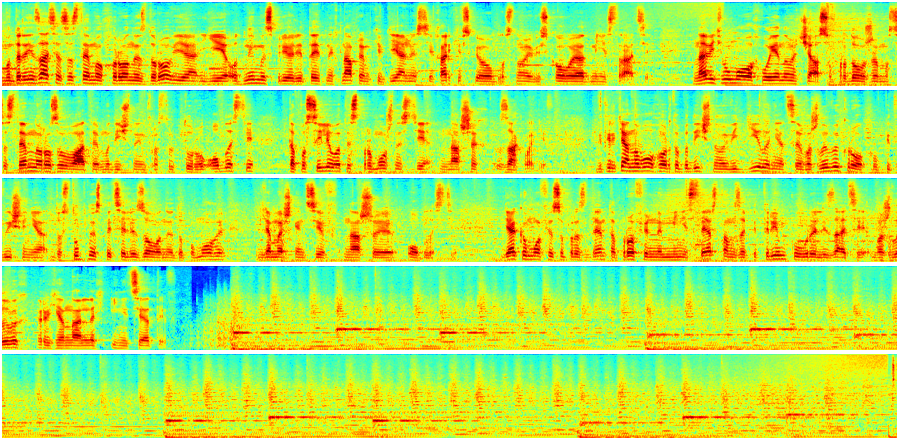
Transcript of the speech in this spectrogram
Модернізація системи охорони здоров'я є одним із пріоритетних напрямків діяльності Харківської обласної військової адміністрації. Навіть в умовах воєнного часу продовжуємо системно розвивати медичну інфраструктуру області та посилювати спроможності наших закладів. Відкриття нового ортопедичного відділення це важливий крок у підвищення доступної спеціалізованої допомоги для мешканців нашої області. Дякуємо Офісу президента, профільним міністерствам за підтримку у реалізації важливих регіональних ініціатив.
